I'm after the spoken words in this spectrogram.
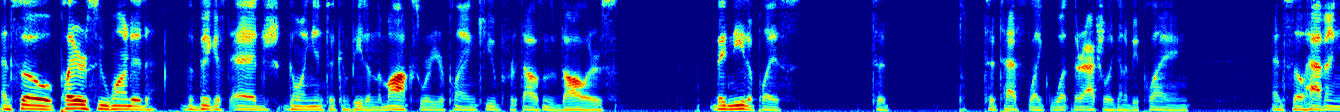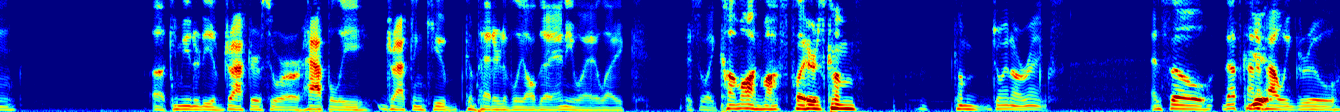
And so players who wanted the biggest edge going into compete in the MOCs where you're playing cube for thousands of dollars, they need a place to to test like what they're actually going to be playing. And so having a community of drafters who are happily drafting cube competitively all day anyway, like it's like come on MOCs players come come join our ranks. And so that's kind yeah. of how we grew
